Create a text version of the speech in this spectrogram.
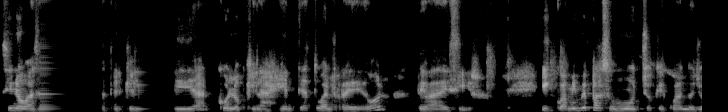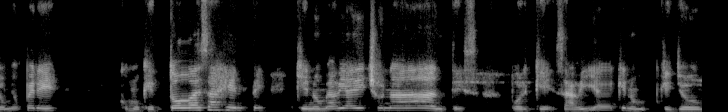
sino vas a tener que con lo que la gente a tu alrededor te va a decir. Y a mí me pasó mucho que cuando yo me operé, como que toda esa gente que no me había dicho nada antes, porque sabía que, no, que yo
